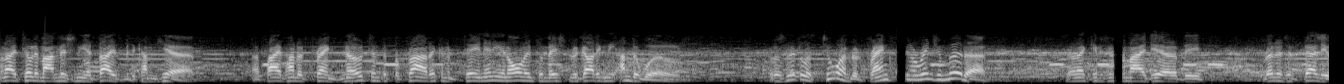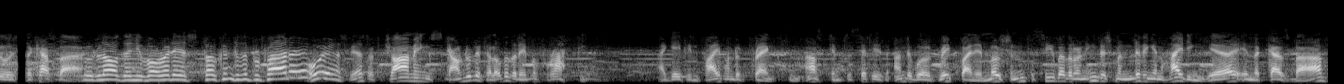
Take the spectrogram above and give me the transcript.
When I told him our mission, he advised me to come here. A 500 franc note, and the proprietor can obtain any and all information regarding the underworld. For as little as 200 francs, you can arrange a murder. So that gives you some idea of the relative values of the Casbah. Good Lord, then you've already spoken to the proprietor? Oh, yes, yes, a charming scoundrelly fellow by the name of Rafi. I gave him 500 francs and asked him to set his underworld grapevine in motion to see whether an Englishman living in hiding here in the Casbah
